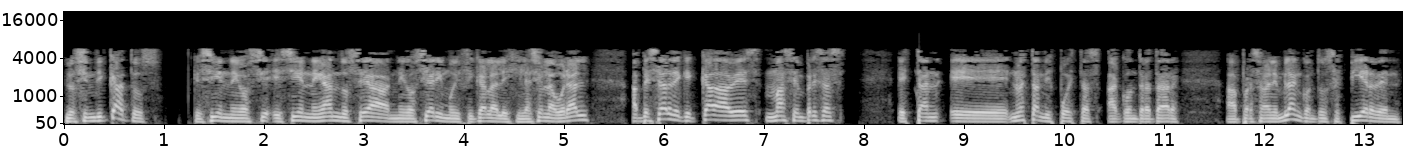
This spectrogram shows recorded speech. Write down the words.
Los sindicatos que siguen, eh, siguen negándose a negociar y modificar la legislación laboral, a pesar de que cada vez más empresas están, eh, no están dispuestas a contratar a personal en blanco, entonces pierden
